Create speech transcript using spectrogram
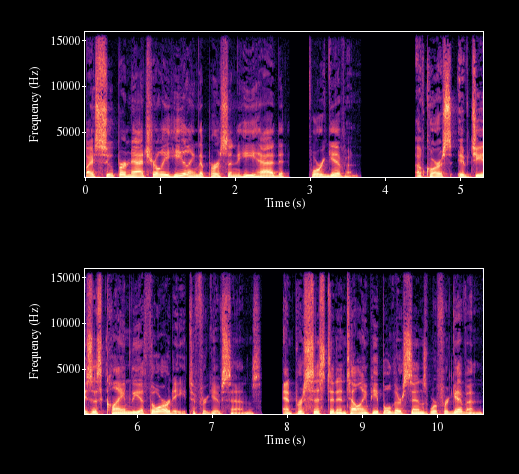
by supernaturally healing the person he had forgiven. Of course, if Jesus claimed the authority to forgive sins and persisted in telling people their sins were forgiven,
